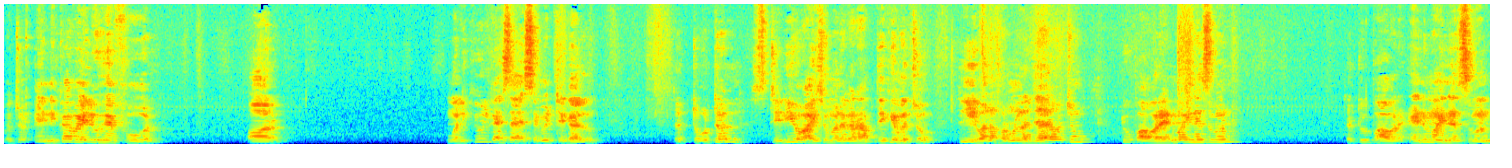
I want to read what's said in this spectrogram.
बच्चों एन का वैल्यू है फोर और मॉलिक्यूल कैसा है सिमेट्रिकल तो टोटल स्टीरियो आइसोमर अगर आप देखें बच्चों तो ये वाला फॉर्मूला लग जाएगा बच्चों two power N minus one तो two power N minus one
